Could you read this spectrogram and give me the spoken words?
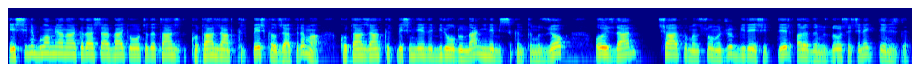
eşini bulamayan arkadaşlar belki ortada kotanjant 45 kalacaktır ama kotanjant 45'in değeri de 1 olduğundan yine bir sıkıntımız yok. O yüzden çarpımın sonucu 1'e eşittir. Aradığımız doğru seçenek denizdi.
